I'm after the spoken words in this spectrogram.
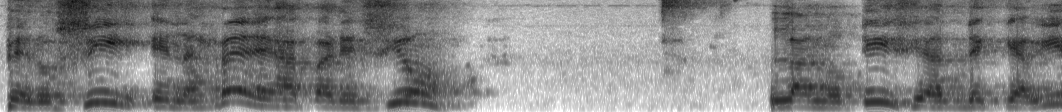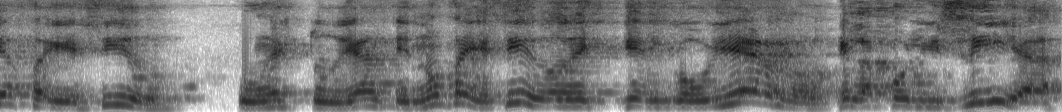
pero sí en las redes apareció la noticia de que había fallecido un estudiante, no fallecido, de que el gobierno, que la policía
